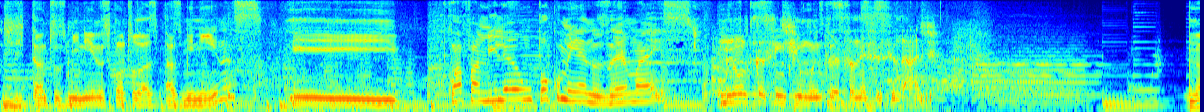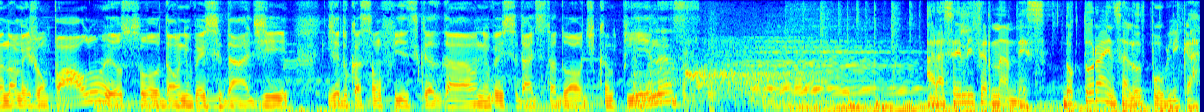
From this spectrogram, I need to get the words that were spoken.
de tanto os meninos quanto as, as meninas. E com a família um pouco menos, né? Mas nunca senti muito essa necessidade. Meu nome é João Paulo, eu sou da Universidade de Educação Física da Universidade Estadual de Campinas. Araceli Fernández, doctora en salud pública,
